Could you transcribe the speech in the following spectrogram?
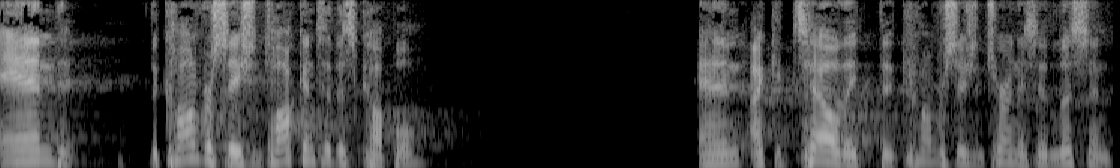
and the conversation talking to this couple and I could tell they, the conversation turned. They said, Listen,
